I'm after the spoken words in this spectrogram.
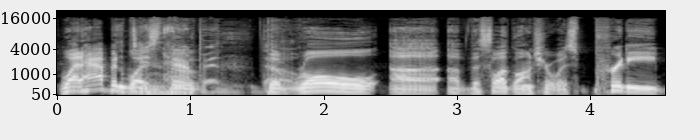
What happened was the, happen, the though. roll uh, of the slug launcher was pretty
